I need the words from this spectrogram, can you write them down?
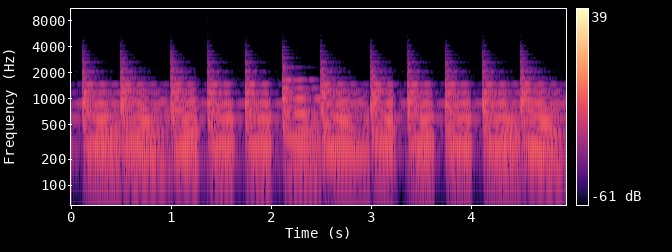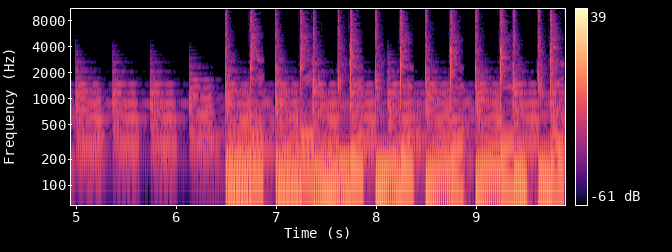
Thank you.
